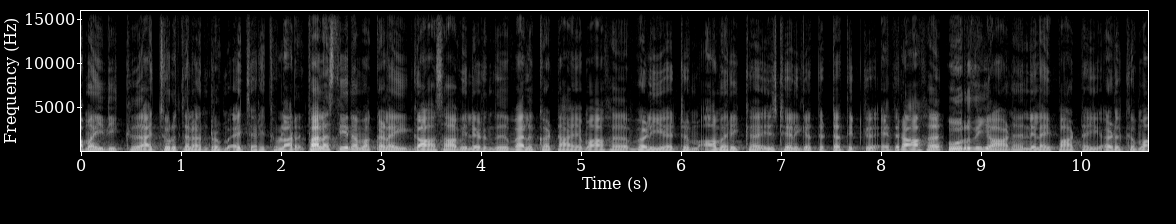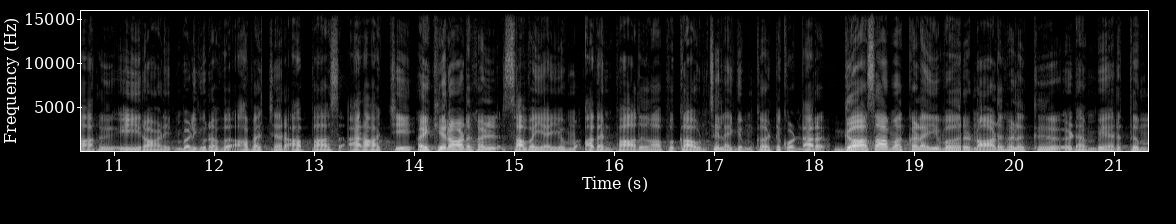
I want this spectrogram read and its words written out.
அமைதிக்கு அச்சுறுத்தல் என்றும் எச்சரித்துள்ளார். பலஸ்தீன மக்களை காசாவிலிருந்து வலுக்கட்டாயமாக வெளியேற்றும் அமெரிக்க இஸ்ரேலிய திட்டத்திற்கு எதிராக உறுதியான நிலைப்பாட்டை எடுக்குமாறு ஈரானின் வெளியுறவு அமைச்சர் அப்பாஸ் அராச்சி ஐக்கிய நாடுகள் சபையையும் அதன் பாதுகாப்பு கவுன்சிலையும் கேட்டுக்கொண்டார். காசா மக்களை வேறு நாடுகளுக்கு இடம்பெயர்த்தும்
